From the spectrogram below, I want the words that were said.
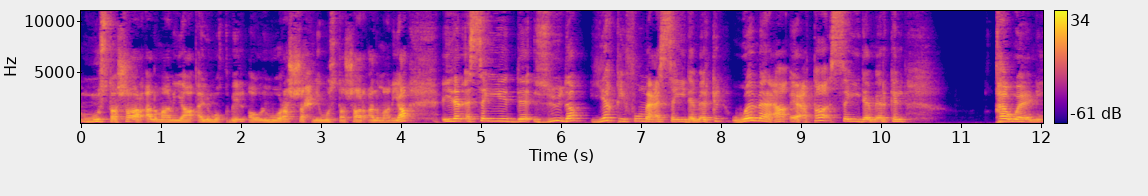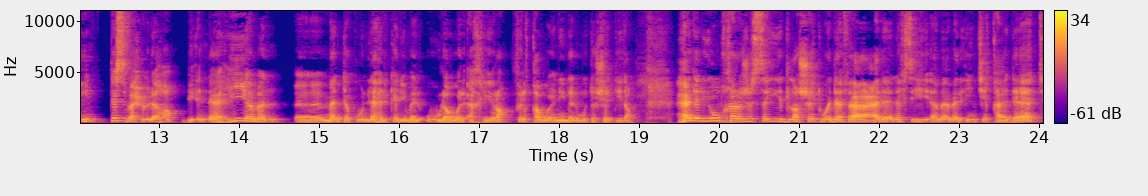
مستشار ألمانيا المقبل أو المرشح لمستشار ألمانيا. اذا السيد زودا يقف مع السيدة ميركل ومع إعطاء السيدة ميركل قوانين تسمح لها بانها هي من من تكون لها الكلمة الأولى والأخيرة في القوانين المتشددة. هذا اليوم خرج السيد لاشيت ودافع على نفسه أمام الانتقادات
